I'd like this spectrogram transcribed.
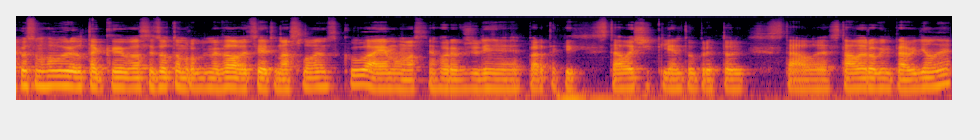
ako som hovoril, tak vlastne o tom robíme veľa vecí aj tu na Slovensku a ja mám vlastne hore v Žiline pár takých stálejších klientov, pre ktorých stále, stále robím pravidelne.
